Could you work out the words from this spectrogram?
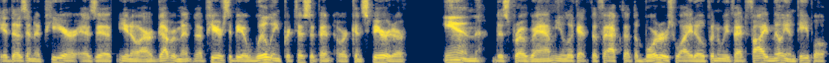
it doesn't appear as if, you know, our government appears to be a willing participant or conspirator in this program. You look at the fact that the border's wide open. We've had 5 million people.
